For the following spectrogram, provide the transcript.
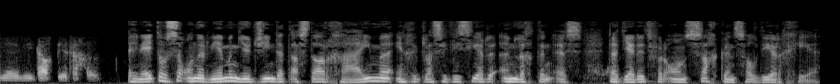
in die dag besig hou. En het ons 'n onderneming Eugene dat as daar geheime en geklassifiseerde inligting is dat jy dit vir ons sagkens sal deurgee.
